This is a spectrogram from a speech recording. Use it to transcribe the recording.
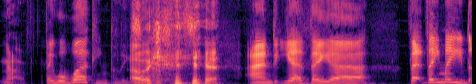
no. They were working police. Oh, okay. yeah. And yeah, they uh, they, they made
